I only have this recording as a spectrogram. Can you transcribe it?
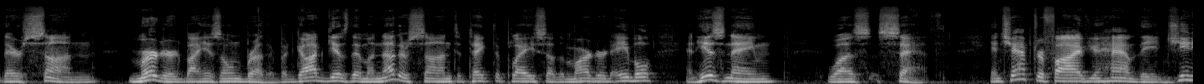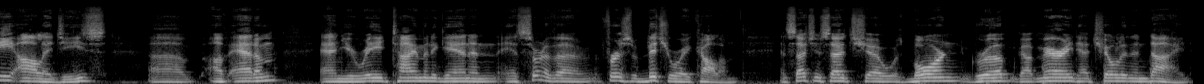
their son murdered by his own brother. But God gives them another son to take the place of the martyred Abel, and his name was Seth. In chapter 5, you have the genealogies uh, of Adam, and you read time and again, and it's sort of a first obituary column. And such and such uh, was born, grew up, got married, had children, and died.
